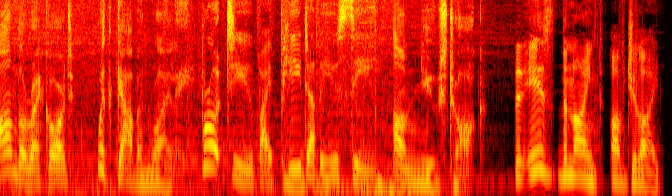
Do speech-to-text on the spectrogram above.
On the record with Gavan Reilly Brought to you by PwC. on Newstalk. It is the 9th of July.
